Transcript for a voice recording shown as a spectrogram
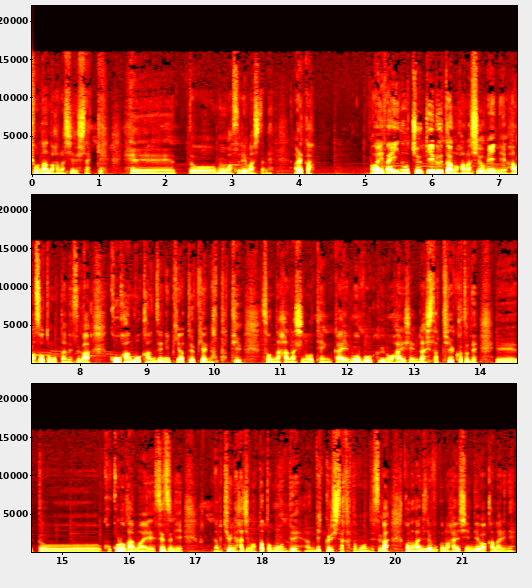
今日何の話でしたっけ？えー、っと、もう忘れましたね。あれか。Wi-Fi の中継ルーターの話をメインに話そうと思ったんですが、後半もう完全にピアトゥピアになったっていう、そんな話の展開も僕の配信らしさということで、えっ、ー、と、心構えせずにあの急に始まったと思うんであのびっくりしたかと思うんですがこんな感じで僕の配信ではかなりね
